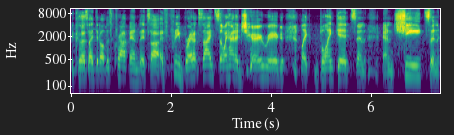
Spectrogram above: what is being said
because I did all this crap and it's uh, it's pretty bright outside, so I had to jerry rig like blankets and and sheets and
